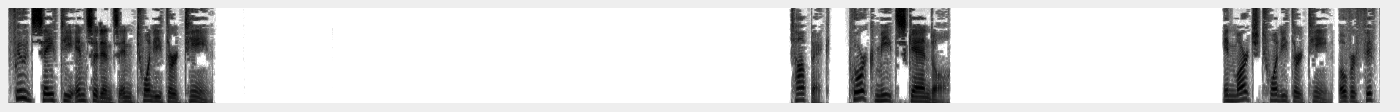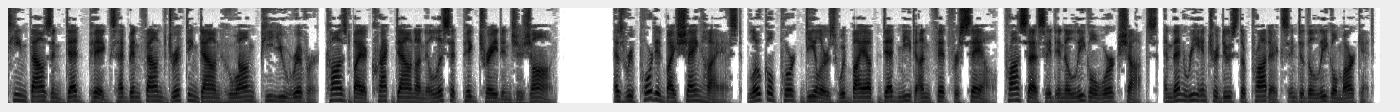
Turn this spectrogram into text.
Food safety incidents in 2013 Pork meat scandal In March 2013, over 15,000 dead pigs had been found drifting down Huang River, caused by a crackdown on illicit pig trade in Zhejiang. As reported by Shanghaiist, local pork dealers would buy up dead meat unfit for sale, process it in illegal workshops, and then reintroduce the products into the legal market.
